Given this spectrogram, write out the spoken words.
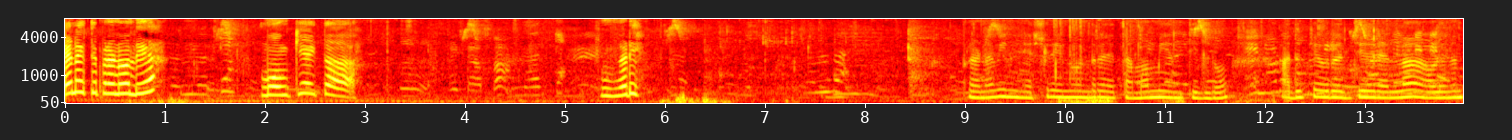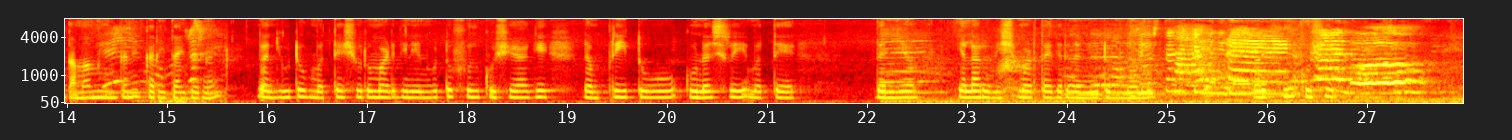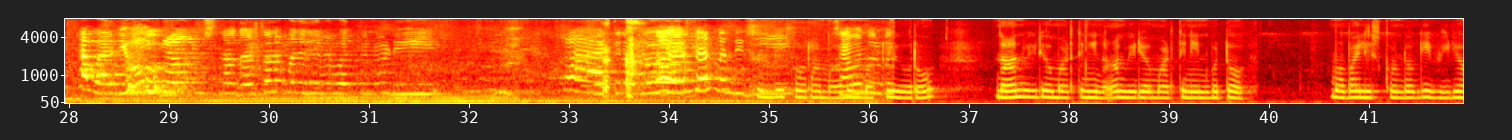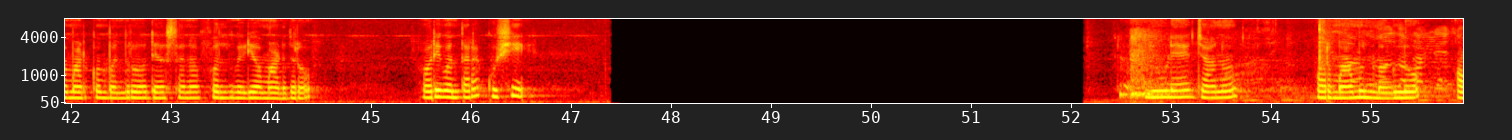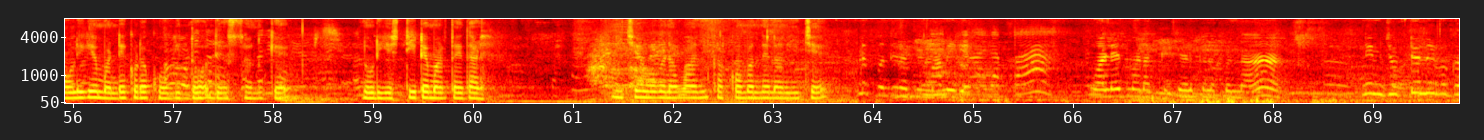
ಏನೈತಿ ಪ್ರಣು ಅಲ್ಲಿ? ಮೊಂಕಿ ಆಯ್ತಾ ನಡಿ. ಪ್ರಣವಿನ ಹೆಸರೇನು ಅಂದರೆ ತಮಮ್ಮಿ ಅಂತಿದ್ಲು. ಅದಕ್ಕೆ ಅವ್ರ ಅಜ್ಜಿಯವರೆಲ್ಲ ಅವಳನ್ನು ತಮಮ್ಮಿ ಅಂತಲೇ ಕರಿತಾ ಇದ್ದಾರೆ. ನಾನು ಯೂಟ್ಯೂಬ್ ಮತ್ತೆ ಶುರು ಮಾಡಿದ್ದೀನಿ ಅಂದ್ಬಿಟ್ಟು ಫುಲ್ ಖುಷಿಯಾಗಿ ನಮ್ಮ ಪ್ರೀತು ಗುಣಶ್ರೀ ಮತ್ತು ಧನ್ಯ ಎಲ್ಲರೂ ವಿಶ್ ಮಾಡ್ತಾ ಇದ್ದಾರೆ ನನ್ನ ಯೂಟ್ಯೂಬ್ ನೋಡಿ. ಅವ್ರಿಗೆ ಫುಲ್ ಖುಷಿ. ಸಂದೀಪ್ ಅವರ ಮಾಮನ ಮಕ್ಕಳು ಇವರು. ನಾನು ವೀಡಿಯೋ ಮಾಡ್ತೀನಿ, ನಾನು ವೀಡಿಯೋ ಮಾಡ್ತೀನಿ ಅಂದ್ಬಿಟ್ಟು ಮೊಬೈಲ್ ಇಸ್ಕೊಂಡೋಗಿ ವೀಡಿಯೋ ಮಾಡ್ಕೊಂಡು ಬಂದರು, ದೇವಸ್ಥಾನ ಫುಲ್ ವೀಡಿಯೋ ಮಾಡಿದ್ರು. ಅವ್ರಿಗೆ ಒಂಥರ ಖುಷಿ. ಇವಳೆ ಜಾನು, ಅವ್ರ ಮಾಮನ ಮಗಳು, ಅವಳಿಗೆ ಮಂಡೆ ಕೊಡೋಕೆ ಹೋಗಿದ್ದು ದೇವಸ್ಥಾನಕ್ಕೆ. ನೋಡಿ, ಎಷ್ಟು ಮಾಡ್ತಾ ಇದ್ದಾಳೆ. ಈಚೆ ಹೋಗೋಣವ ಅಂತ ಕರ್ಕೊಂಡ್ಬಂದೆ ನಾನು ಈಚೆ. ಒಳ್ಳೇದು ಮಾಡಕ್ಕೆ ಕೇಳ್ಕೊಳಕ್ ಬಂದ ಜುಟ್ಟಲ್ಲಿ ಇವಾಗ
